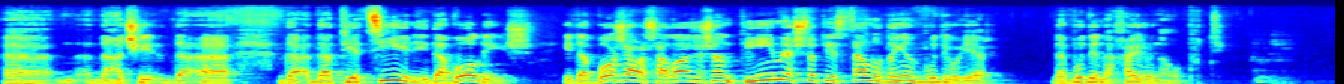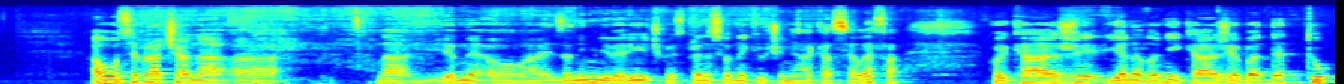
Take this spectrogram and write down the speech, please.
E, znači, da, e, da, da ti je cilj i da voliš i da božavaš, a lažeš on time što ti je stalo da i on bude u vjeri, da bude na hajru na uputi. A ovo se vraća na, na jedne ovaj, zanimljive riječi koje se prenose od nekih učenjaka Selefa, koji kaže, jedan od njih kaže, badetu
